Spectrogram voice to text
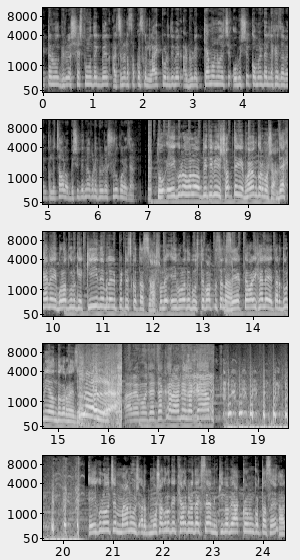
একটা অনুরোধ ভিডিওটা শেষ পর্যন্ত দেখবেন আর চ্যানেলটা সাবস্ক্রাইব করে লাইক করে দিবেন আর ভিডিওটা কেমন হয়েছে অবশ্যই কমেন্টে লিখে যাবেন। তাহলে চলো বেশি দিন না করে ভিডিওটা শুরু করা যাক। তো এইগুলো হলো পৃথিবীর সব থেকে ভয়ঙ্কর মশা। দেখেন এই বলদগুলোকে কি নেবেলের প্র্যাকটিস করতেছে। আসলে এই বলদে বুঝতে পারতেছে না যে একটা বাড়ি খেলে তার দুনিয়া অন্ধকার হয়ে যায়। আরে মুঝে চক্কর আনে লাগা এইগুলো হচ্ছে মানুষ আর মশাগুলোকে খেয়াল করে দেখছেন কীভাবে আক্রমণ করতেছে। আর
